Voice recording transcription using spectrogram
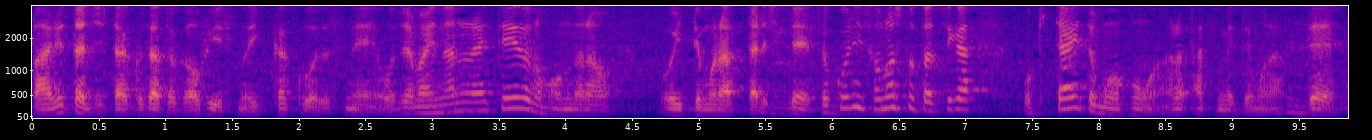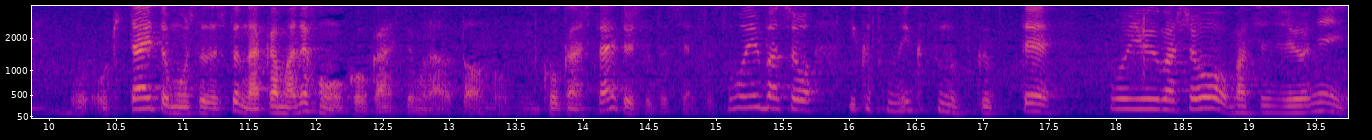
場合によっては自宅だとかオフィスの一角をですねお邪魔にならない程度の本棚を置いてもらったりして、そこにその人たちが置きたいと思う本を集めてもらって、お置きたいと思う人たちと仲間で本を交換してもらうと、交換したいという人たちやってそういう場所をいくつもいくつも作ってそういう場所を街中に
